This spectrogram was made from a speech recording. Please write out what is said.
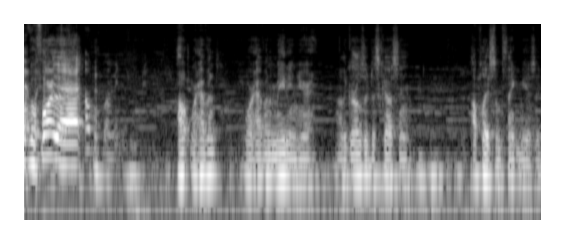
that was- before that. Oh, one minute. Oh, we're having we're having a meeting here. Oh, the girls are discussing. I'll play some think music.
